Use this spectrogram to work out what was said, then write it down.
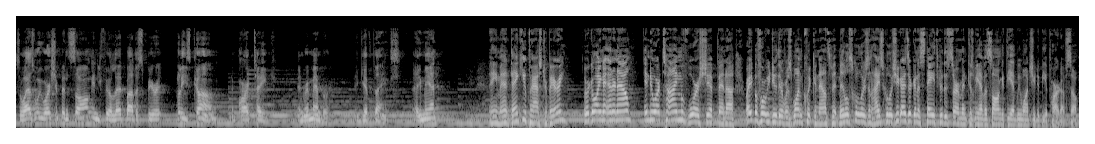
So as we worship in song and you feel led by the Spirit, please come and partake and remember and give thanks. Amen. Amen. Thank you, Pastor Barry. We're going to enter now into our time of worship. And uh, right before we do, there was one quick announcement. Middle schoolers and high schoolers, you guys are going to stay through the sermon because we have a song at the end we want you to be a part of. So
